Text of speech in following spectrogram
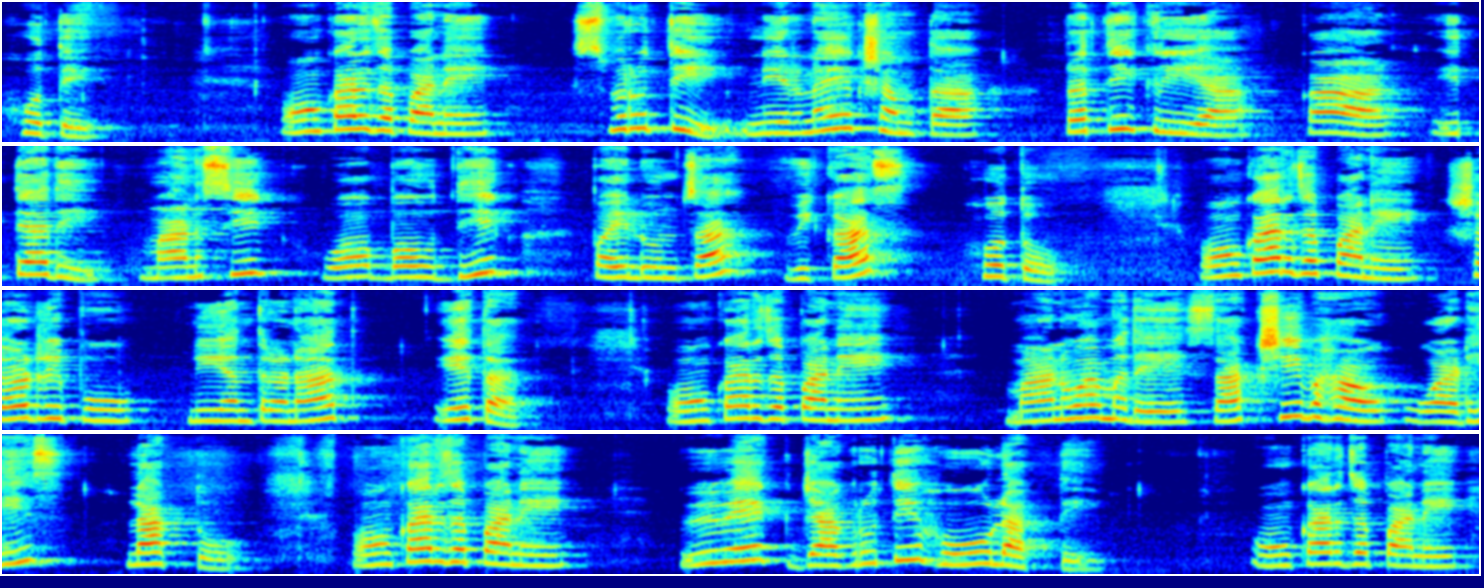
होते. ओंकार जपाने स्मृती निर्णय क्षमता प्रतिक्रिया काळ इत्यादी मानसिक व बौद्धिक पैलूंचा विकास होतो. ओंकार जपाने षडरिपू नियंत्रणात येतात. ओंकार जपाने मानवामध्ये साक्षी भाव वाढीस लागतो. ओंकार जपाने विवेक जागृती होऊ लागते. ओंकार जपाने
